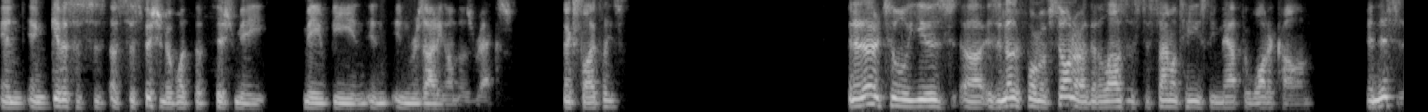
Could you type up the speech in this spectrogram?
and, and give us a, a suspicion of what the fish may may be in, in, in residing on those wrecks. Next slide, please. And another tool we use uh, is another form of sonar that allows us to simultaneously map the water column. And this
